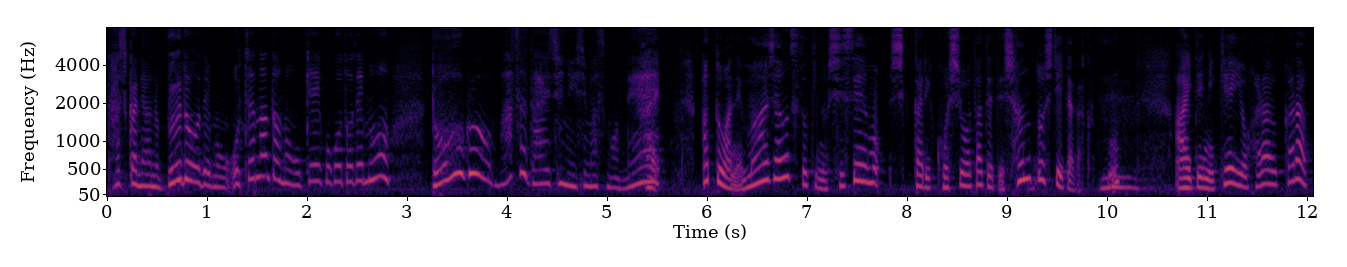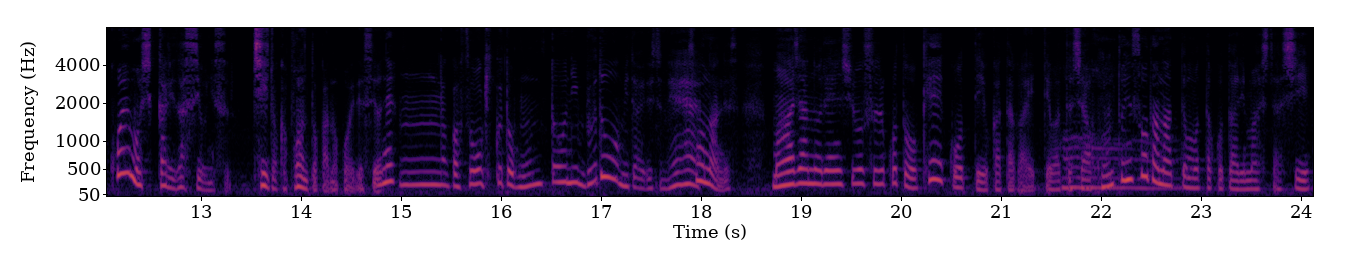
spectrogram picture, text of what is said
確かにあの武道でもお茶などのお稽古事でも道具をまず大事にしますもんね、はい、あとはね麻雀打つ時の姿勢もしっかり腰を立ててシャンとしていただく、うん。相手に敬意を払うから声もしっかり出すようにする。チーとかポンとかの声ですよね、うん。なんかそう聞くと本当に武道みたいですね。そうなんです。麻雀の練習をすることを稽古っていう方がいて私は本当にそうだなって思ったことありましたし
